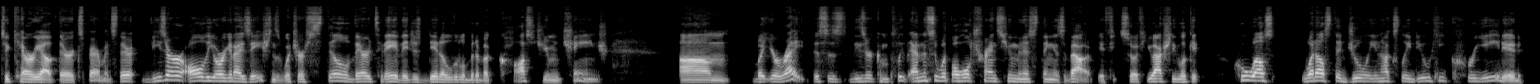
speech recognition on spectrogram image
to carry out their experiments. There, these are all the organizations which are still there today. They just did a little bit of a costume change. Um, but you're right. This is these are complete, and this is what the whole transhumanist thing is about. If so, if you actually look at who else, what else did Julian Huxley do? He created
